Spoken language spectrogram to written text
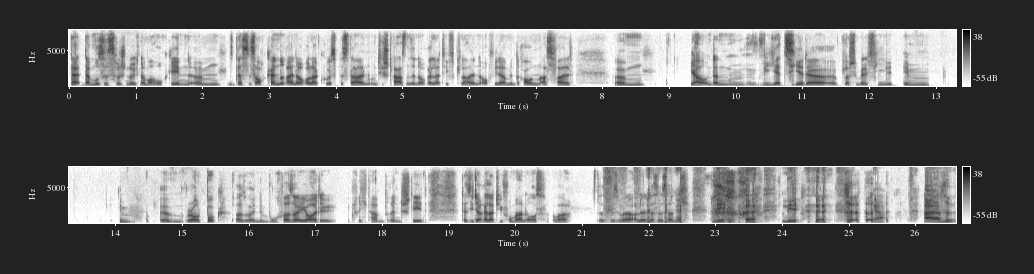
da, da muss es zwischendurch nochmal hochgehen. Ähm, das ist auch kein reiner Rollerkurs bis dahin und die Straßen sind auch relativ klein, auch wieder mit rauem Asphalt. Ähm, ja, und dann wie jetzt hier der äh, Plache Belfi im, im ähm, Roadbook, also in dem Buch, was wir hier heute gekriegt haben, drin steht, da sieht er relativ human aus, aber das wissen wir alle, das ist er nicht. nee, nee. ja. Ähm,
